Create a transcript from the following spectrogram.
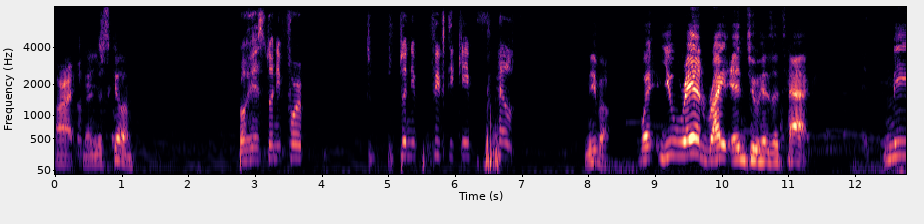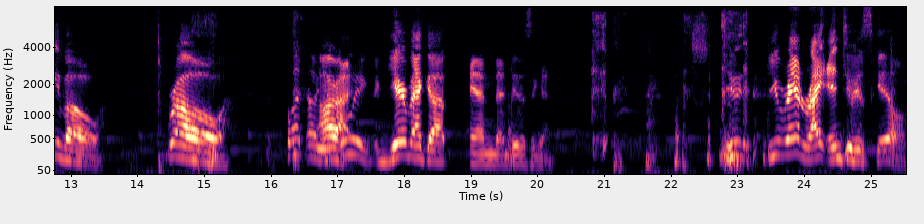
All right. Okay, then just so- kill him. Bro, he has 24, 20, 50k health. Nevo. Wait, you ran right into his attack. Nevo. Bro. What are you All right. doing? Gear back up and then do this again. you you ran right into his skill.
